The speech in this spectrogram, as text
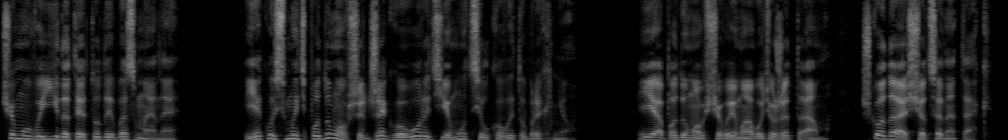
Чому ви їдете туди без мене? Якусь мить подумавши, Джек говорить йому цілковиту брехню. Я подумав, що ви, мабуть, уже там. Шкода, що це не так.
